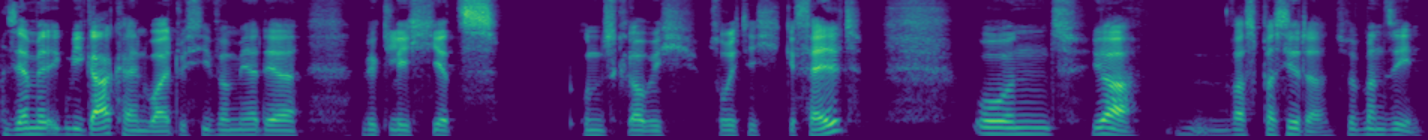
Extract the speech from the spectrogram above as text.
Sie haben ja irgendwie gar keinen Wide Receiver mehr, der wirklich jetzt uns, glaube ich, so richtig gefällt. Und ja, was passiert da? Das wird man sehen.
